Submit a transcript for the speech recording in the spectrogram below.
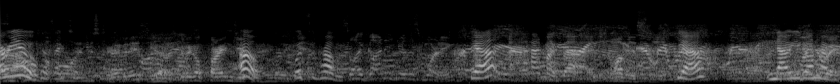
How are you? We have an issue. I was gonna go find you. Oh, what's the problem? So I got in here this morning. Yeah, I had my badge, obviously. yeah. Now you don't have. Right.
